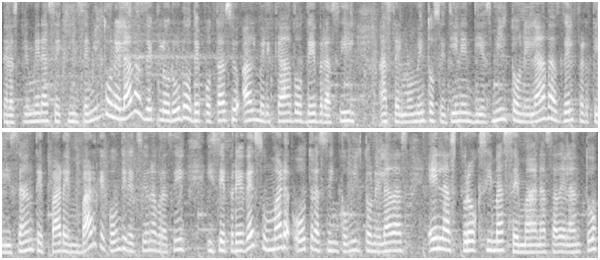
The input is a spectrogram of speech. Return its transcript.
de las primeras 15 mil toneladas de cloruro de potasio al mercado de Brasil. Hasta el momento se tienen 10 mil toneladas del fertilizante para embarque con dirección a Brasil y se prevé sumar otras 5 mil toneladas en las próximas semanas. Adelantó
